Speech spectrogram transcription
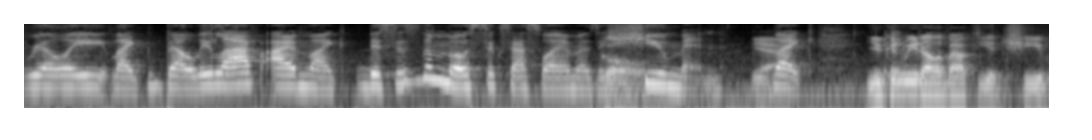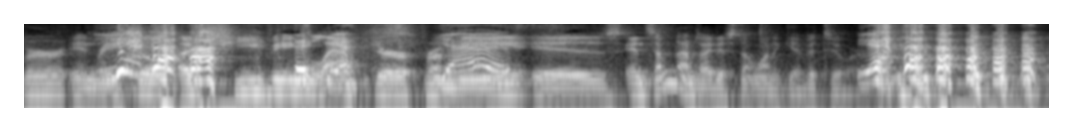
really like belly laugh, I'm like, this is the most successful I am as a Gold. human. Yeah. Like, You can read all about the achiever in Rachel. Achieving Yes. laughter from Yes. me is, and sometimes I just don't want to give it to her. yeah.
